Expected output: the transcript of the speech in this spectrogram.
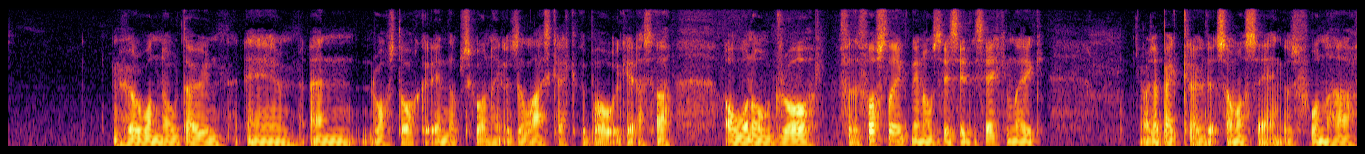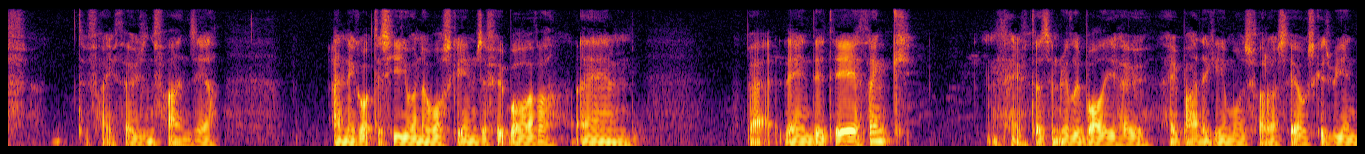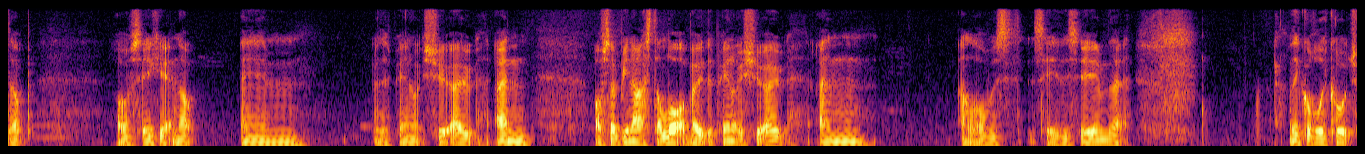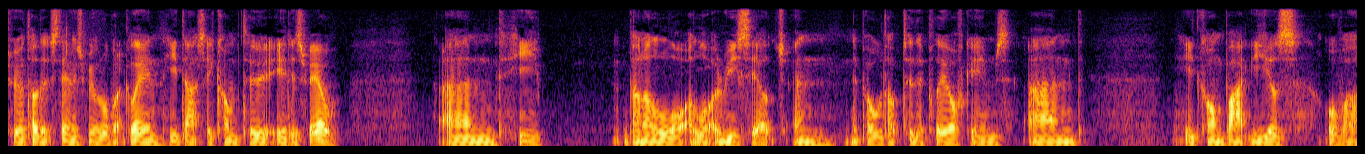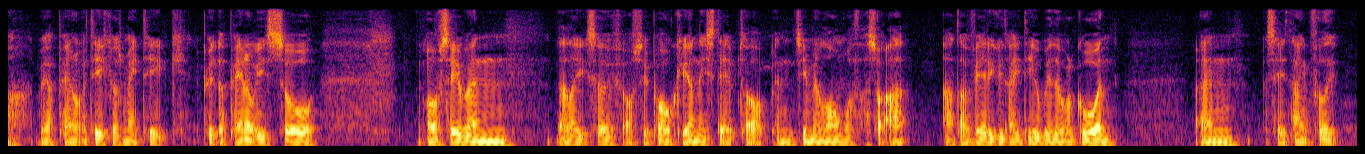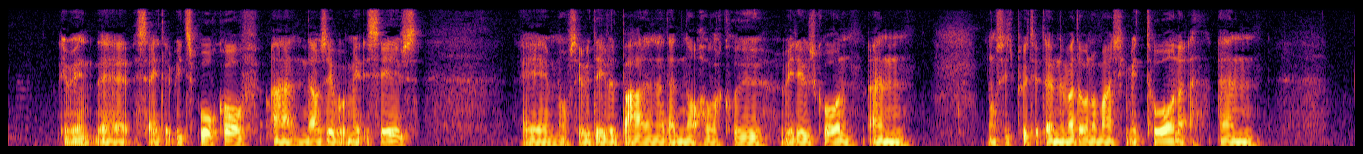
we were 1 0 down, um, and Ross Docherty ended up scoring. I think it was the last kick of the ball to get us a, a 1 0 draw for the first leg. And then, obviously, I said the second leg, there was a big crowd at Somerset. I think there was four and a half to 5,000 fans there. And they got to see one of the worst games of football ever. Um, but at the end of the day, I think it doesn't really bother you how, how bad the game was for ourselves because we end up obviously getting up. Um, with the penalty shootout, and obviously I've been asked a lot about the penalty shootout, and I'll always say the same that the goalie coach who had had it at Stenhousemuir, Robert Glenn, he'd actually come to Ayr as well, and he done a lot, a lot of research in the build up to the playoff games, and he'd gone back years over where penalty takers might take put their penalties. So obviously when the likes of obviously Paul Kearney stepped up and Jimmy Longworth. I sort of had a very good idea where they were going, and I say thankfully they went the, the side that we'd spoke of, and I was able to make the saves. Um, obviously with David Barron, I did not have a clue where he was going, and obviously put it down the middle, and I managed to get my toe on it. And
